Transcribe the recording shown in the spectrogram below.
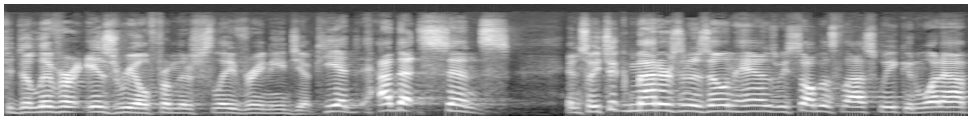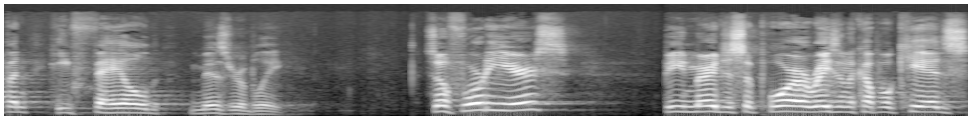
to deliver Israel from their slavery in Egypt. He had had that sense. And so he took matters in his own hands. We saw this last week, and what happened? He failed miserably. So, 40 years, being married to Zipporah, raising a couple of kids,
